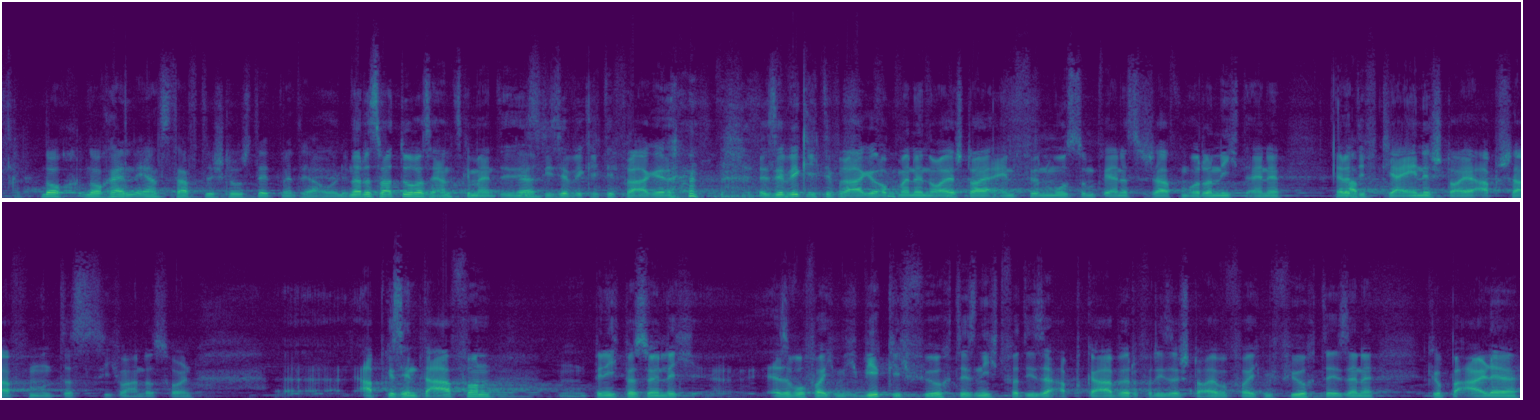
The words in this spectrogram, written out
Noch, noch ein ernsthaftes Schlussstatement, Herr Holle. Na, das war durchaus ernst gemeint. Es ja? ist ja wirklich die Frage, es ist ja wirklich die Frage, ob man eine neue Steuer einführen muss, um Fairness zu schaffen, oder nicht eine relativ Ab kleine Steuer abschaffen und das sich woanders holen. Äh, abgesehen davon bin ich persönlich also wovor ich mich wirklich fürchte, ist nicht vor dieser Abgabe oder vor dieser Steuer, wovor ich mich fürchte, ist eine globale,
